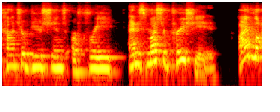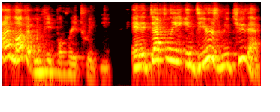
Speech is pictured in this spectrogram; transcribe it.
contributions are free, and it's much appreciated. I lo- I love it when people retweet me, and it definitely endears me to them.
